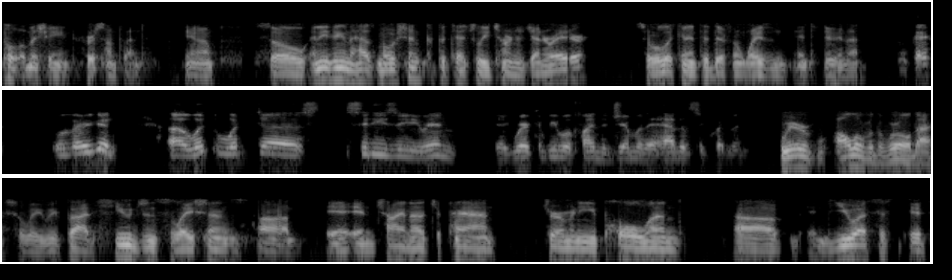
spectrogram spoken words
pull-up machine or something. You know, so anything that has motion could potentially turn a generator. So we're looking into different ways in, into doing that. Okay, well, very good. Uh, what what uh, cities are you in? Like, where can people find the gym when they have this equipment? We're all over the world. Actually, we've got huge installations um, in, in China, Japan, Germany, Poland. Uh, in the U.S., it's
